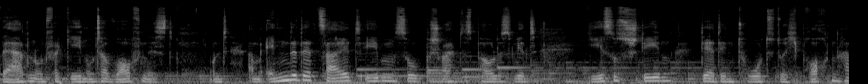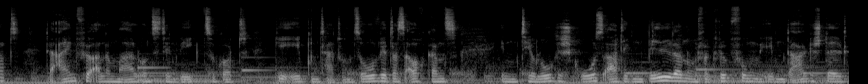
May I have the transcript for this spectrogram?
Werden und Vergehen unterworfen ist. Und am Ende der Zeit, eben so beschreibt es Paulus, wird Jesus stehen, der den Tod durchbrochen hat, der ein für allemal uns den Weg zu Gott geebnet hat. Und so wird das auch ganz in theologisch großartigen Bildern und Verknüpfungen eben dargestellt,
